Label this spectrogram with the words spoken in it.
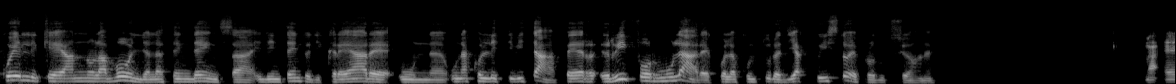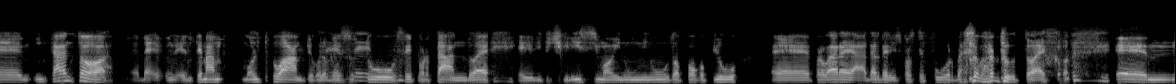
quelli che hanno la voglia, la tendenza, l'intento di creare un, una collettività per riformulare quella cultura di acquisto e produzione? Ma eh, intanto eh, beh, è un tema molto ampio quello che eh, tu stai portando, eh. è difficilissimo in un minuto, poco più, eh, provare a dare delle risposte furbe soprattutto, ecco. Ehm,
